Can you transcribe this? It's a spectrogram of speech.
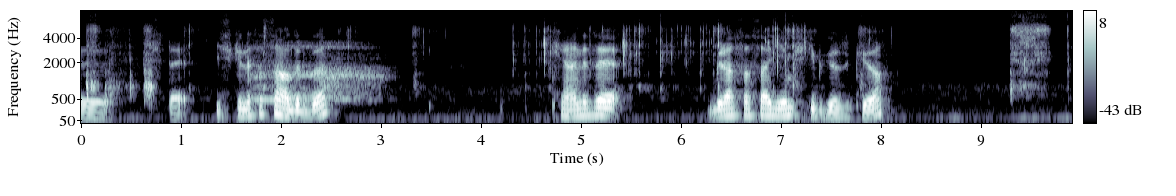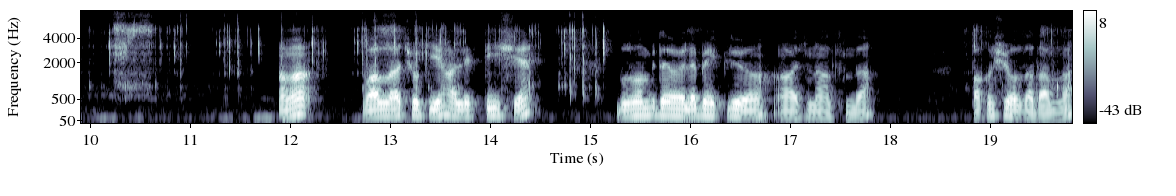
Ee, işte iskelete saldırdı. Kendi de biraz hasar yemiş gibi gözüküyor. Ama vallahi çok iyi halletti işi. Bu zombi de öyle bekliyor ağacın altında. Bakışıyoruz adamla.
